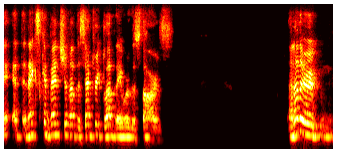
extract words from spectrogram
at the next convention of the Century Club, they were the stars. Another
